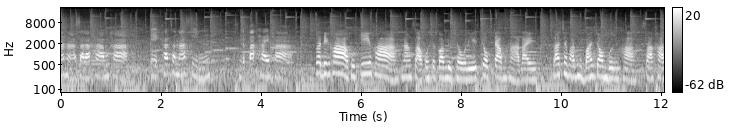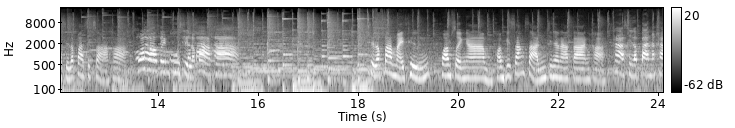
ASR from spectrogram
มหาสารคามค่ะ เอกทัศนศิลป์ศิลปะไทยค่ะ สวัสดีค่ะคุกกี้ค่ะ นางสาวกฤษกรบิวชวลิตจบจากมหาลัยราชภัฏหมู่บ้านจอมบึงค่ะ สาขาศิลปะศึกษาค่ะ พวกเราเป็นครูศิลปะค่ะ ศิลปะหมายถึงความสวยงาม ความคิดสร้างสรรค์จินตนาการค่ะ ค่ะ ศิลปะนะคะ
